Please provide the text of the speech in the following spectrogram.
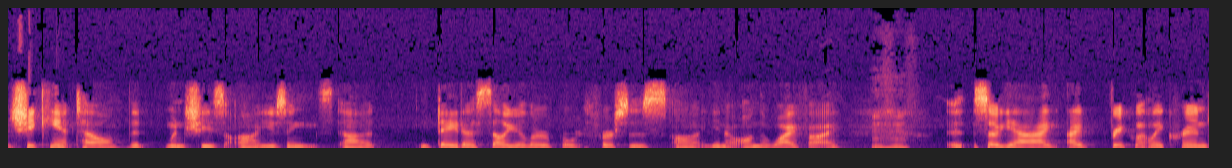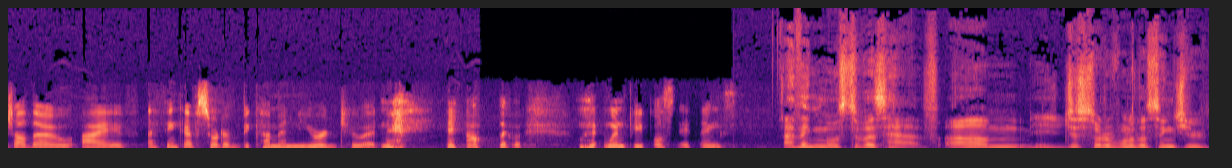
She can't tell that when she's uh, using uh, data cellular versus uh, you know on the Wi-Fi. Mm-hmm. So yeah, I, I, frequently cringe, although I I think I've sort of become inured to it now when people say things. I think most of us have. Um, just sort of one of those things. You're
